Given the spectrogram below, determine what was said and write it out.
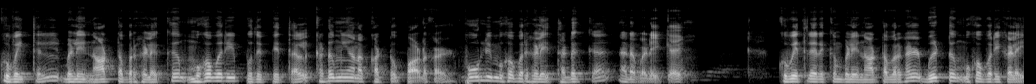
குவைத்தில் வெளிநாட்டவர்களுக்கு முகவரி புதுப்பித்தல் கடுமையான கட்டுப்பாடுகள். போலி முகவரிகளை தடுக்க நடவடிக்கை. குவைத்தில் இருக்கும் வெளிநாட்டவர்கள் வீட்டு முகவரிகளை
